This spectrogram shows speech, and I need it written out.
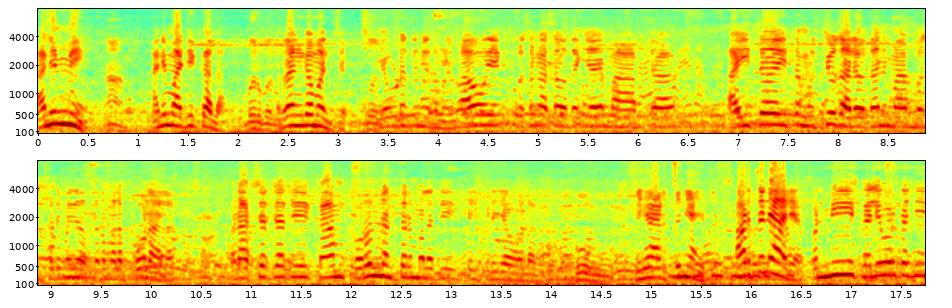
आणि मी. हां. आणि माझी कला. बरोबर. रंगमंच. एवढंच मी समज अहो एक प्रसंग असा होता की आमच्या आईचं इथं मृत्यू झाला होता आणि मा बनसोडीमध्ये असताना मला फोन आला. पण अक्षरशः ते काम करून नंतर मला ते ते इकडे यावं लागलं. हो हो. ह्या अडचणी आहेत. अडचणी आल्या. पण मी कलेवर कधी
